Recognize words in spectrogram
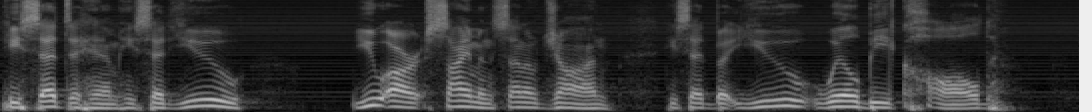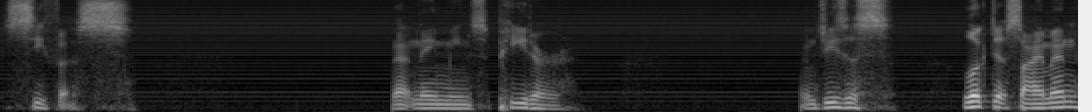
he said to him, He said, You, you are Simon, son of John. He said, But you will be called Cephas. That name means Peter. And Jesus looked at Simon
